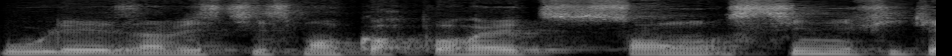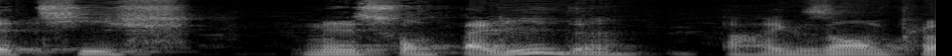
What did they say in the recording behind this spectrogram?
où les investissements corporate sont significatifs mais sont palides, par exemple,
